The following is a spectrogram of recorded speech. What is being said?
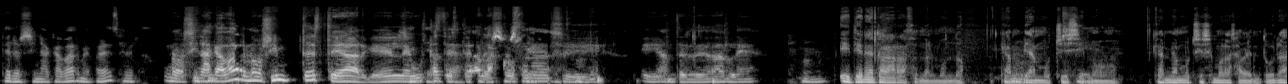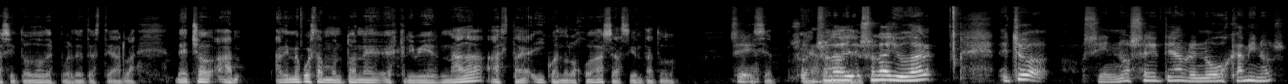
pero sin acabar, me parece, ¿verdad? No, sin acabar, no, sin testear, que a él le gusta testear, las cosas y, antes de darle. Y tiene toda la razón del mundo. Cambia muchísimo, cambian muchísimo las aventuras y todo después de testearla. De hecho, a, a mí me cuesta un montón eh, escribir nada hasta y cuando lo juegas se asienta todo. Sí, suele, ayudar. De hecho, si no se te abren nuevos caminos,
